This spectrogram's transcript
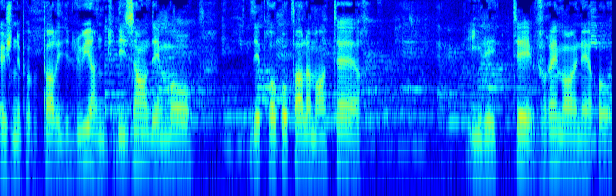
et je ne peux pas parler de lui en utilisant des mots, des propos parlementaires. Il était vraiment un héros.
